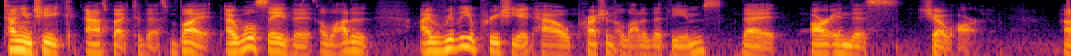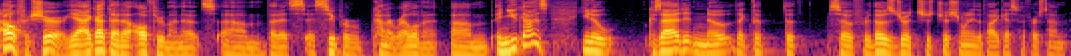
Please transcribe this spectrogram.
tongue in cheek aspect to this, but I will say that a lot of I really appreciate how prescient a lot of the themes that are in this show are. oh, for sure. Yeah, I got that all through my notes. Um, that it's, it's super kind of relevant. Um, and you guys, you know, because I didn't know like the the so for those just just joining the podcast for the first time,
